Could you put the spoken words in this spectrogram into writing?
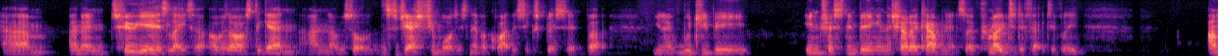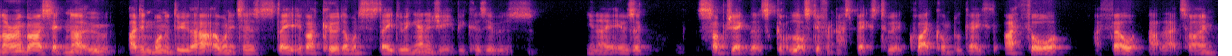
Um, and then two years later, I was asked again, and I was sort of the suggestion was it's never quite this explicit, but you know, would you be interested in being in the shadow cabinet? So promoted effectively. And I remember I said no, I didn't want to do that. I wanted to stay, if I could, I wanted to stay doing energy because it was, you know, it was a subject that's got lots of different aspects to it, quite complicated. I thought, I felt at that time,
